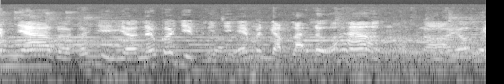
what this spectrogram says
em nha. Rồi có gì à, nếu có dịp thì chị em mình gặp lại nữa ha. Rồi, ok.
